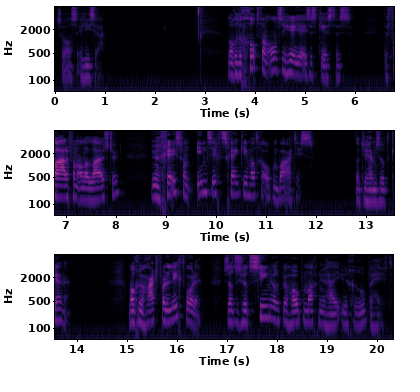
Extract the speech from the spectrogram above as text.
zoals Elisa. Mogen de God van onze Heer Jezus Christus, de Vader van alle luister, u een geest van inzicht schenken in wat geopenbaard is, dat u Hem zult kennen. Mogen uw hart verlicht worden, zodat u zult zien waarop u hopen mag nu Hij u geroepen heeft.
